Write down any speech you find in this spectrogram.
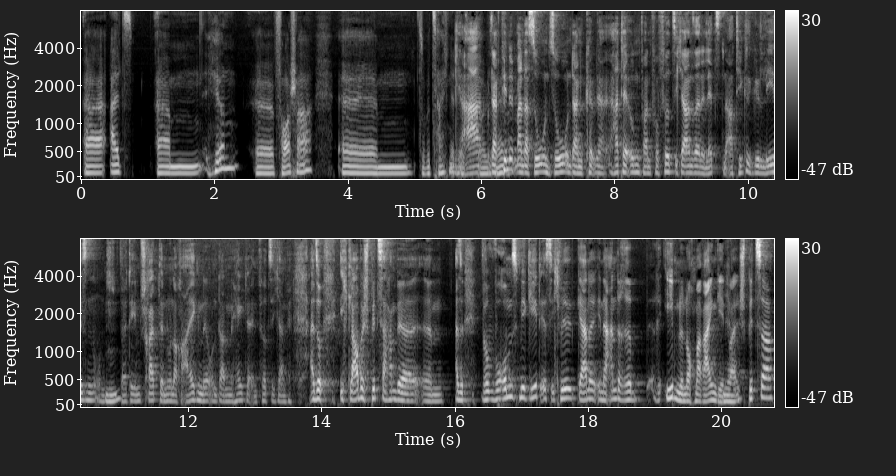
äh, als ähm, Hirn, äh, Forscher, ähm, so bezeichnet. Ja, und da findet man das so und so und dann hat er irgendwann vor 40 Jahren seine letzten Artikel gelesen und mhm. seitdem schreibt er nur noch eigene und dann hängt er in 40 Jahren. Also ich glaube, Spitze haben wir, ähm, also worum es mir geht, ist, ich will gerne in eine andere Ebene nochmal reingehen, ja. weil Spitzer,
